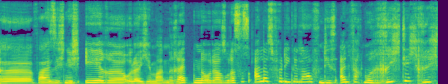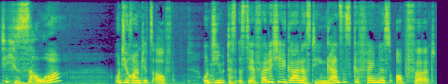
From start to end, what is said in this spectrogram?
äh, weiß ich nicht, Ehre oder jemanden retten oder so. Das ist alles für die gelaufen. Die ist einfach nur richtig, richtig sauer und die räumt jetzt auf. Und die, das ist ihr völlig egal, dass die ein ganzes Gefängnis opfert,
